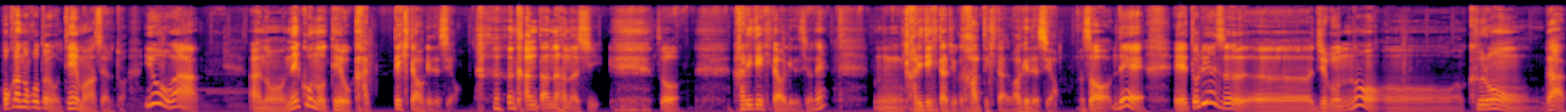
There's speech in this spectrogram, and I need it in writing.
他のことにテーマを合わせると要はあの猫の手を買ってきたわけですよ。簡単な話。そう。借りてきたわけですよね、うん、借りてきたというか買ってきたわけですよ。そう。で、えー、とりあえず自分のクローンが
